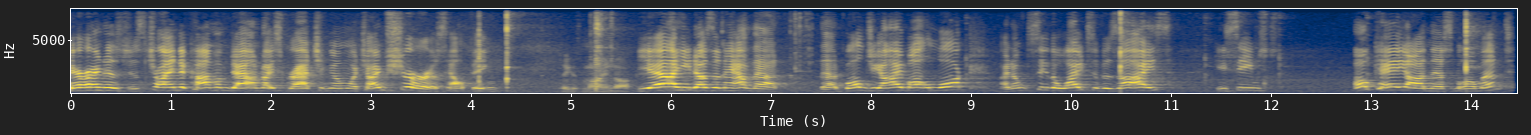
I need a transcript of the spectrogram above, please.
Aaron is just trying to calm him down by scratching him, which I'm sure is helping. Take his mind off. Yeah, he doesn't have that, that bulgy eyeball look. I don't see the whites of his eyes. He seems okay on this moment.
